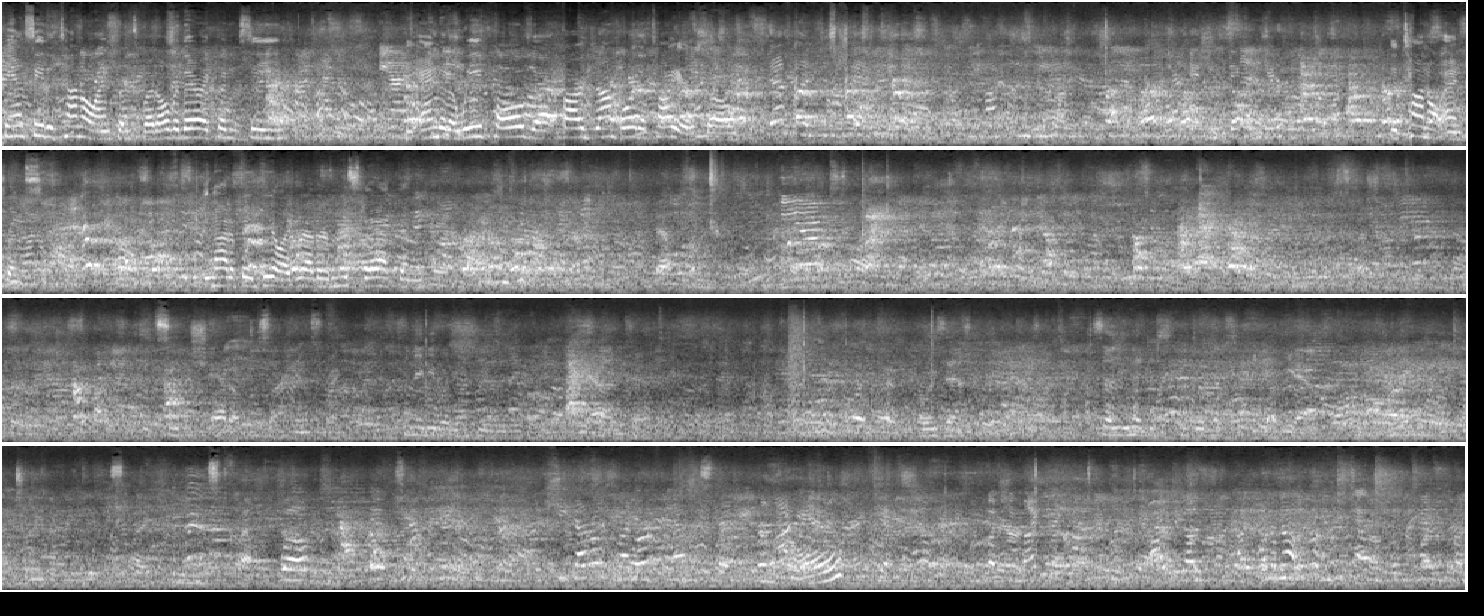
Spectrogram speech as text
Can't see the tunnel entrance, but over there I couldn't see the end of the weave poles, that far jump, or the tire, so. The tunnel entrance. It's not a big deal. I'd rather miss that than see the shadow of something's right. Maybe we're lucky. Always ask. So you had your, you did surgery? Yeah. It's like, it's twelve. Well, she doesn't run fast. Oh, But she might be. I don't know.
